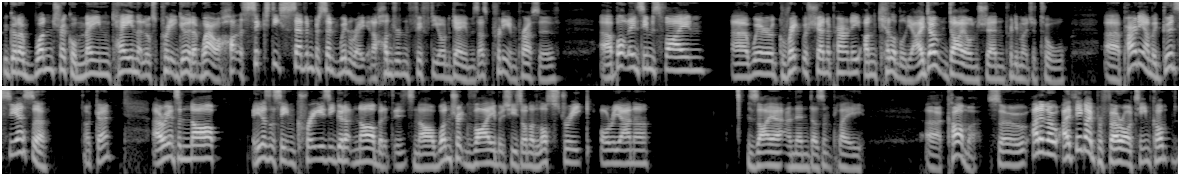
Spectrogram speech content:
We've got a one trick or main Kayn that looks pretty good. Wow, a 67% win rate in 150 odd games. That's pretty impressive. Uh, bot lane seems fine. Uh, we're great with Shen, apparently. Unkillable. Yeah, I don't die on Shen pretty much at all. Uh, apparently, I'm a good CSer. Okay. Uh, we're against a Gnar. He doesn't seem crazy good at Gnar, but it's Gnar. One trick Vi, but she's on a lost streak. Orianna, Xayah, and then doesn't play uh, Karma. So, I don't know. I think I prefer our team comp,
